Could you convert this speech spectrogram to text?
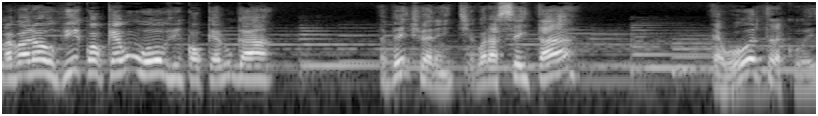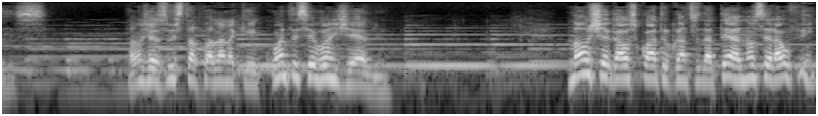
Agora, ouvir, qualquer um ouve em qualquer lugar. É bem diferente. Agora, aceitar é outra coisa. Então Jesus está falando aqui, enquanto esse evangelho não chegar aos quatro cantos da terra, não será o fim.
